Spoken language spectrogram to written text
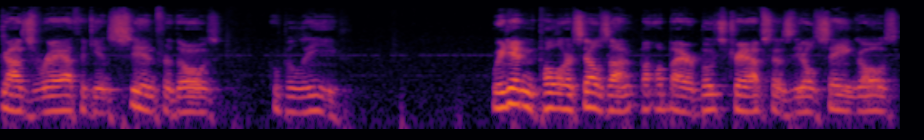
God's wrath against sin for those who believe. We didn't pull ourselves up by our bootstraps, as the old saying goes,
